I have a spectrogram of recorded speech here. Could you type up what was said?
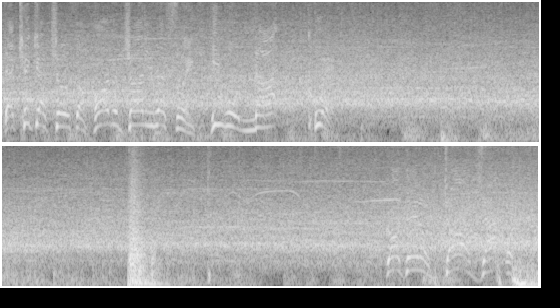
That kick out shows the heart of Johnny Wrestling. He will not quit. Gargano dodged that one.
